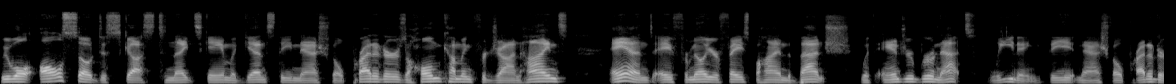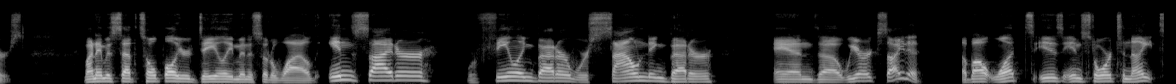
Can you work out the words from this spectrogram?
We will also discuss tonight's game against the Nashville Predators, a homecoming for John Hynes, and a familiar face behind the bench with Andrew Brunette leading the Nashville Predators. My name is Seth Topol, your daily Minnesota Wild insider. We're feeling better, we're sounding better, and uh, we are excited about what is in store tonight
